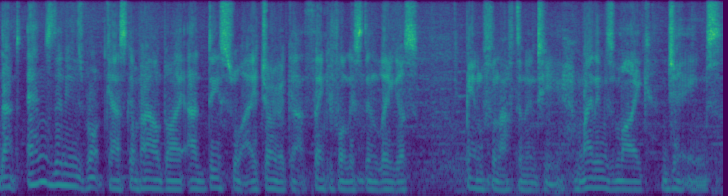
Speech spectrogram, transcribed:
That ends the news broadcast compiled by Adeswa Ejoyoka. Thank you for listening, Lagos. Beautiful afternoon to you. My name is Mike James.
